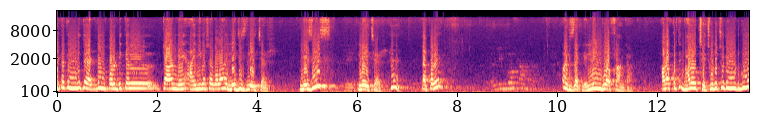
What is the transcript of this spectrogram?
এটাকে মূলত একদম পলিটিক্যাল টার্মে আইনি ভাষায় বলা হয় লেজিসলেচার লেজিস লেচার হ্যাঁ? তারপরে? এক্স্যাক্টলি লিঙ্গুয়া ফ্রাঙ্কা আলাপ করতে ভালো হচ্ছে। ছোট ছোট নোটগুলো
